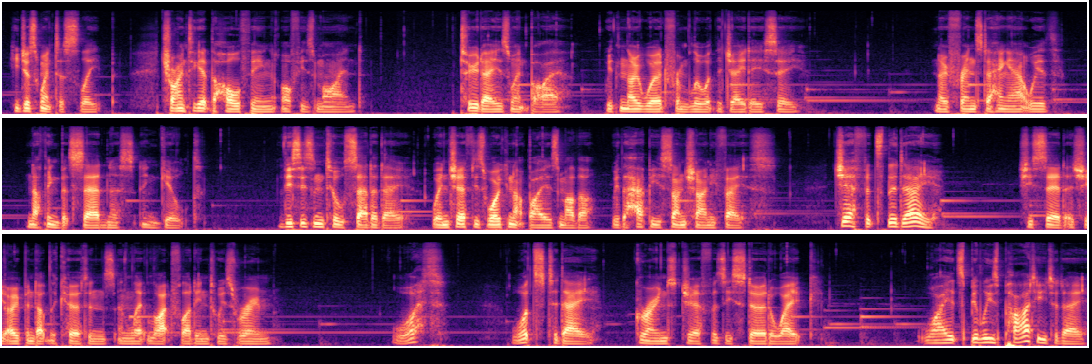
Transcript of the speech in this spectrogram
He just went to sleep, trying to get the whole thing off his mind. Two days went by, with no word from Lou at the JDC. No friends to hang out with, nothing but sadness and guilt. This is until Saturday, when Jeff is woken up by his mother with a happy, sunshiny face. Jeff, it's the day, she said as she opened up the curtains and let light flood into his room. What? What's today? groaned Jeff as he stirred awake. Why, it's Billy's party today.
